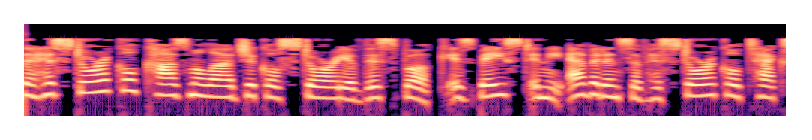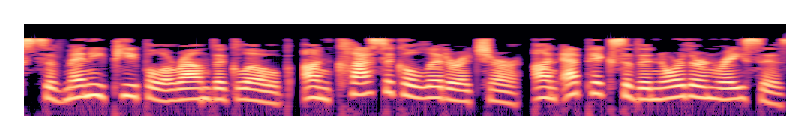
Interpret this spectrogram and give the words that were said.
The historical cosmological story of this book is based in the evidence of historical texts of many people around the globe, on classical literature, on epics of the northern races,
